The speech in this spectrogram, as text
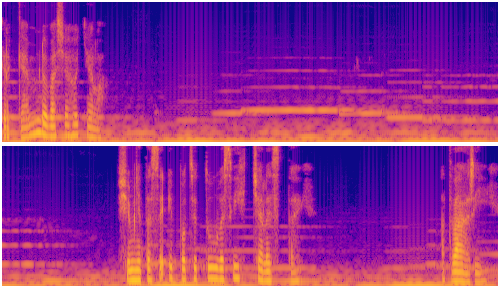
krkem do vašeho těla. Všimněte si i pocitů ve svých čelistech a tvářích.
